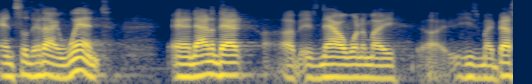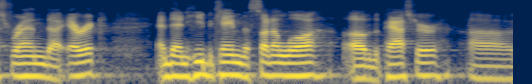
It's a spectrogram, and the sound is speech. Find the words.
And so then I went. And out of that uh, is now one of my, uh, he's my best friend, uh, Eric. And then he became the son in law of the pastor uh,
